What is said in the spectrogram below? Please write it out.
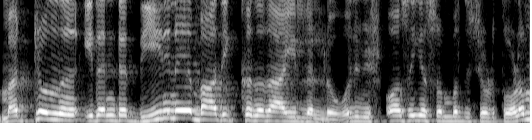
മറ്റൊന്ന് ഇതെന്റെ ദീനിനെ ബാധിക്കുന്നതായില്ലല്ലോ. ഒരു വിശ്വാസിയെ സംബന്ധിച്ചിടത്തോളം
